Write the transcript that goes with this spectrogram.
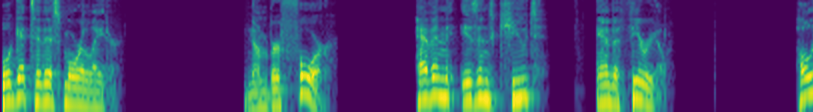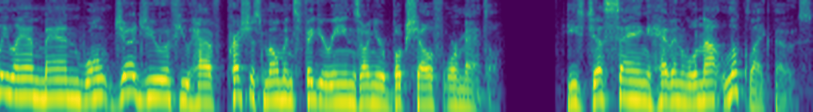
We'll get to this more later. Number four, heaven isn't cute and ethereal. Holy Land Man won't judge you if you have precious moments figurines on your bookshelf or mantle. He's just saying heaven will not look like those.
